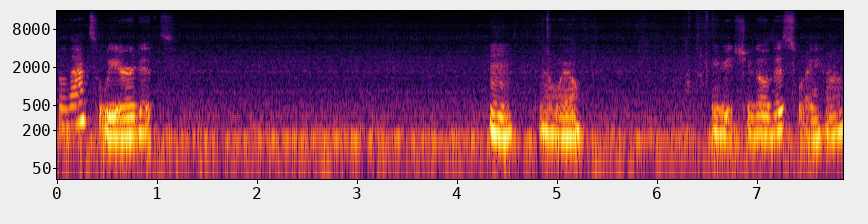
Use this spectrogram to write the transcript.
So that's weird. It's, hmm, oh well. Maybe it should go this way, huh?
